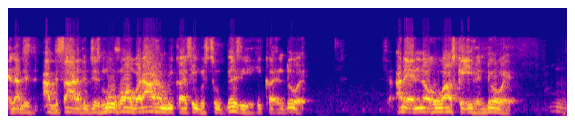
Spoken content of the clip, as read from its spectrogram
and I just I decided to just move on without him because he was too busy. He couldn't do it. So I didn't know who else could even do it. Hmm.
